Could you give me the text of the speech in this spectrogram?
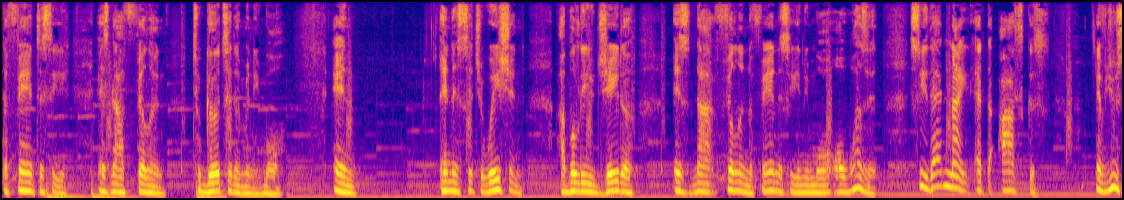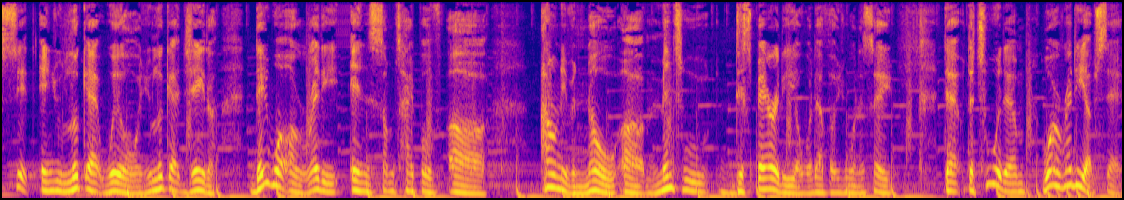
the fantasy is not feeling too good to them anymore. And in this situation, I believe Jada is not feeling the fantasy anymore or was it? See, that night at the Oscars, if you sit and you look at Will and you look at Jada, they were already in some type of uh I don't even know, uh mental disparity or whatever you want to say. That the two of them were already upset,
